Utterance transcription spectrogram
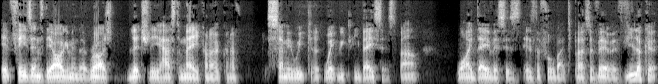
it feeds into the argument that Raj literally has to make on a kind of semi-weekly weekly basis about why Davis is is the fullback to persevere with. If you look at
